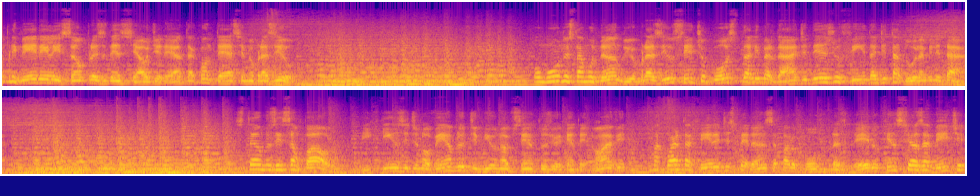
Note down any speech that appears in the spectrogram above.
A primeira eleição presidencial direta acontece no Brasil. O mundo está mudando e o Brasil sente o gosto da liberdade desde o fim da ditadura militar. Estamos em São Paulo, em 15 de novembro de 1989, uma quarta-feira de esperança para o povo brasileiro que ansiosamente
